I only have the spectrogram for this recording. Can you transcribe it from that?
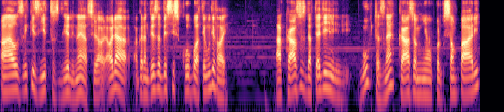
aos requisitos dele, né? Olha a grandeza desse escopo, até onde vai. Há casos até de multas, né? Caso a minha produção pare,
